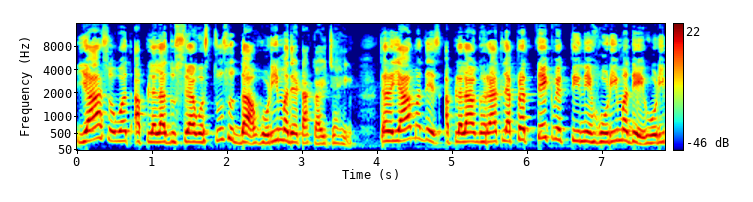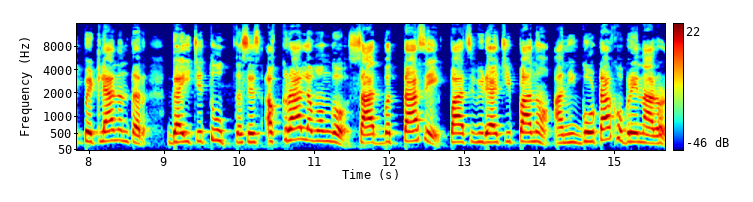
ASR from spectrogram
यासोबत आपल्याला दुसऱ्या वस्तू सुद्धा होळीमध्ये टाकायच्या आहे. तर यामध्येच आपल्याला घरातल्या प्रत्येक व्यक्तीने होळीमध्ये होळी पेटल्यानंतर गाईचे तूप तसेच अकरा लवंग सात बत्तासे पाच विड्याची पानं आणि गोटा खोबरे नारळ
